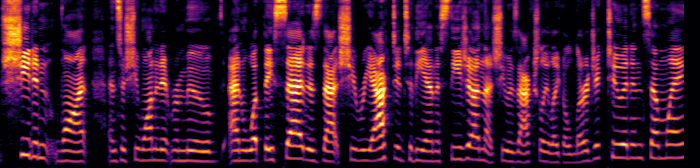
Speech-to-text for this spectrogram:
she didn't want and so she wanted it removed and what they said is that she reacted to the anesthesia and that she was actually like allergic to it in some way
